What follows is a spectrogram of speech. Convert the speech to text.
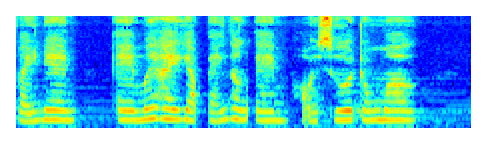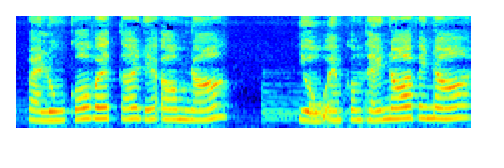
Vậy nên, em mới hay gặp bản thân em hồi xưa trong mơ và luôn cố với tới để ôm nó. Dù em không thể nói với nó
